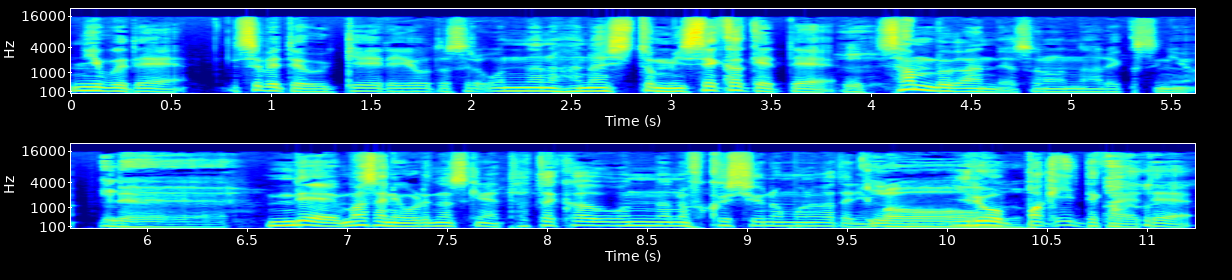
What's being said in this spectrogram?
二部で全てを受け入れようとする女の話と見せかけてうん、三部があるんだよ、その女アレックスには。で、で、まさに俺の好きな戦う女の復讐の物語に色をバキって変えて、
